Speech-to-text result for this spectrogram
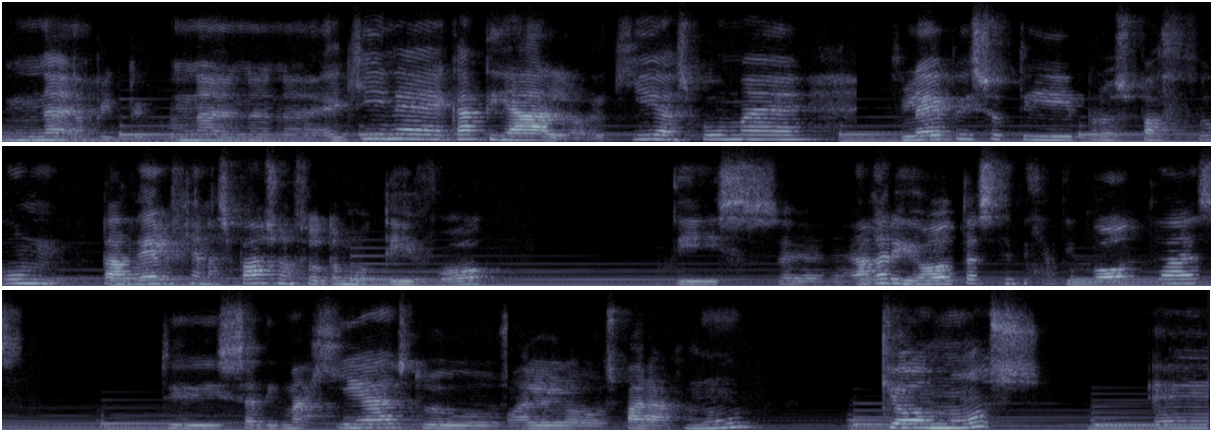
Ναι, καταπληκτικό. ναι, ναι, ναι. Εκεί είναι κάτι άλλο. Εκεί, ας πούμε, βλέπεις ότι προσπαθούν τα αδέλφια να σπάσουν αυτό το μοτίβο της ε, αγριότητας, της επιθετικότητας της αντιμαχίας, του αλληλοσπαραγμού και όμως ε,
